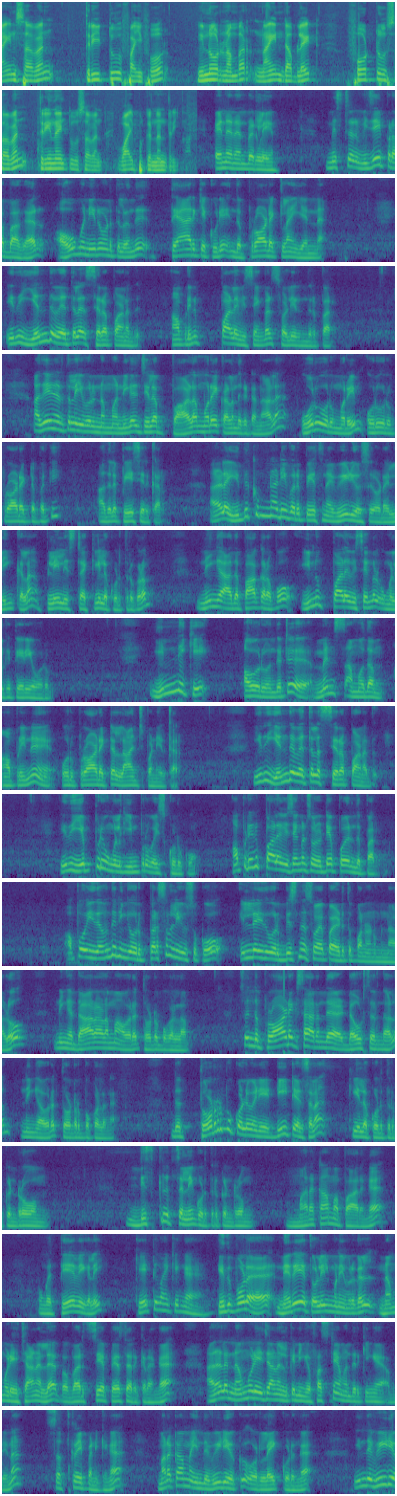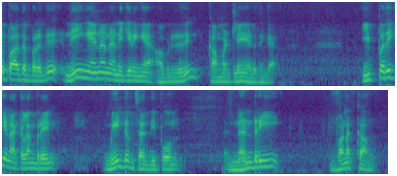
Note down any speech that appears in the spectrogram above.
nine seven three two five four. இன்னொரு number nine double eight four two seven three nine two seven. வாய்ப்புக்கு நன்றி. என்ன நண்பர்களே மிஸ்டர் விஜய் பிரபாகர் அவங்க நிறுவனத்திலேருந்து தயாரிக்கக்கூடிய இந்த ப்ராடக்ட்லாம் என்ன? இது எந்த விதத்தில் சிறப்பானது? அப்படின்னு பல விஷயங்கள் சொல்லியிருந்திருப்பார். அதே நேரத்தில் இவர் நம்ம நிகழ்ச்சியில் பல முறை கலந்துக்கிட்டனால ஒரு ஒரு முறையும் ஒரு ஒரு ப்ராடக்ட்டை பற்றி அதில் பேசியிருக்கார். அதனால் இதுக்கு முன்னாடி இவர் பேசின வீடியோஸோட லிங்க்கெல்லாம் பிளேலிஸ்ட்டாக கீழே கொடுத்துருக்குறோம். நீங்கள் அதை பார்க்குறப்போ இன்னும் பல விஷயங்கள் உங்களுக்கு தெரிய வரும். இன்னைக்கு அவர் வந்துட்டு மென்ஸ் அமுதம் அப்படின்னு ஒரு ப்ராடக்டை லான்ச் பண்ணியிருக்கார். இது எந்த விதத்தில் சிறப்பானது? இது எப்படி உங்களுக்கு இம்ப்ரூவைஸ் கொடுக்கும்? அப்படின்னு பல விஷயங்கள் சொல்லிகிட்டே போயிருந்துப்பார் அப்போது இதை வந்து நீங்கள் ஒரு பர்சனல் யூஸுக்கோ இல்லை இது ஒரு பிஸ்னஸ் வாய்ப்பாக எடுத்து பண்ணணும்னாலோ நீங்கள் தாராளமாக அவரை தொடர்பு கொள்ளலாம். ஸோ இந்த ப்ராடக்ட் சார்ந்த டவுட்ஸ் இருந்தாலும் நீங்கள் அவரை தொடர்பு கொள்ளுங்கள் இந்த தொடர்பு கொள்ள வேண்டிய டீட்டெயில்ஸ் எல்லாம் கீழே கொடுத்துருக்கின்றோம். டிஸ்கிரிப்ஷன்லேயும் கொடுத்துருக்கின்றோம். மறக்காமல் பாருங்கள் உங்கள் தேவைகளை கேட்டு வாங்கிக்கோங்க. இது போல் நிறைய தொழில் முனைவர்கள் நம்முடைய சேனலில் இப்போ வரிசையாக பேச இருக்கிறாங்க. அதனால் நம்முடைய சேனலுக்கு நீங்கள் ஃபஸ்ட் டைம் வந்திருக்கீங்க அப்படின்னா சப்ஸ்கிரைப் பண்ணிக்கோங்க. மறக்காமல் இந்த வீடியோவுக்கு ஒரு லைக் கொடுங்க. இந்த வீடியோ பார்த்த பிறகு நீங்கள் என்ன நினைக்கிறீங்க அப்படின்றதையும் கமெண்ட்லேயும் எழுதுங்க. இப்போதைக்கு நான் கிளம்புறேன். மீண்டும் சந்திப்போம். நன்றி. வணக்கம்.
